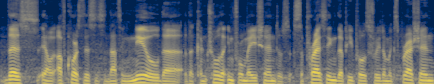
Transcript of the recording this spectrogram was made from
this, you know, of course, this is nothing new. The the control of information, to suppressing the people's freedom of expression,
